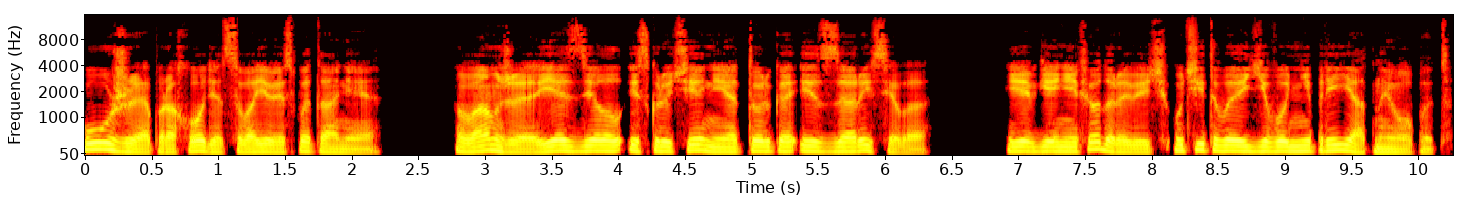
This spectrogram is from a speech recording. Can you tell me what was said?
уже проходят свое испытание. Вам же я сделал исключение только из-за Рысева. Евгений Федорович, учитывая его неприятный опыт,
